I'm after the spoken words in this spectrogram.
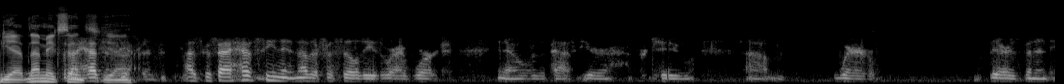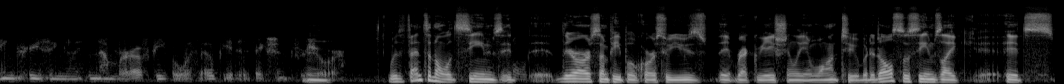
Yeah, that makes but sense. I yeah. Seen, I was to say I have seen it in other facilities where I've worked, you know, over the past year or two. Um, where there has been an increasing number of people with opiate addiction for mm. sure. With fentanyl, it seems it, there are some people, of course, who use it recreationally and want to, but it also seems like it's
